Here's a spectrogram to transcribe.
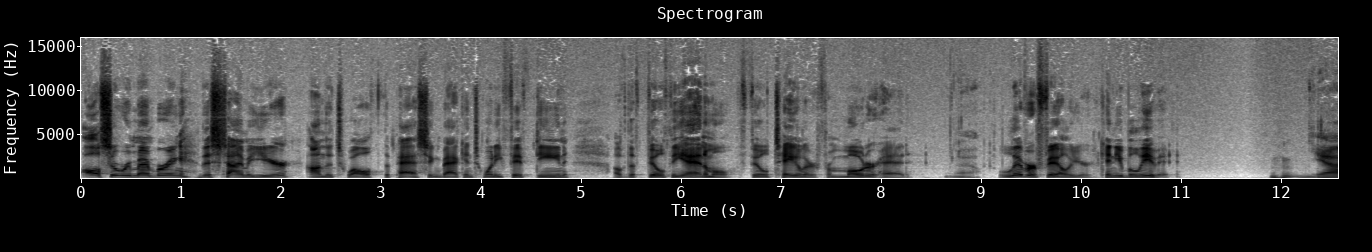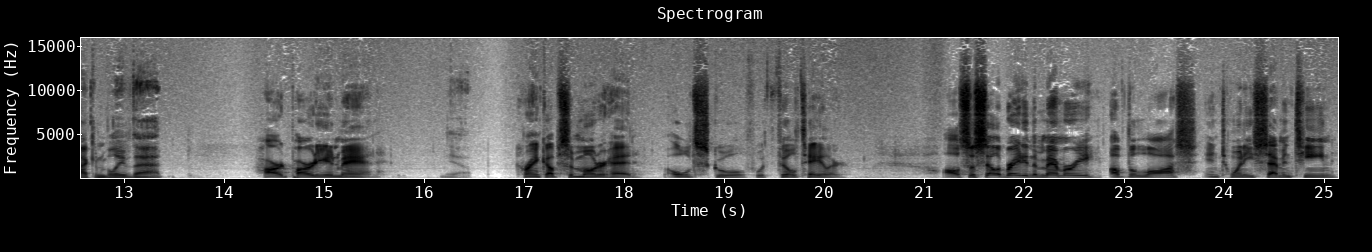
Also, remembering this time of year on the 12th, the passing back in 2015 of the filthy animal, Phil Taylor from Motorhead. yeah, Liver failure. Can you believe it? yeah. I can believe that. Hard partying man. Yeah, Crank up some Motorhead, old school with Phil Taylor. Also celebrating the memory of the loss in 2017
